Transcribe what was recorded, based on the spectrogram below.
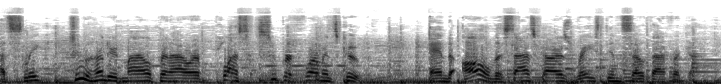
a sleek 200 mile per hour plus Superformance coupe, and all the SAS cars raced in South Africa.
